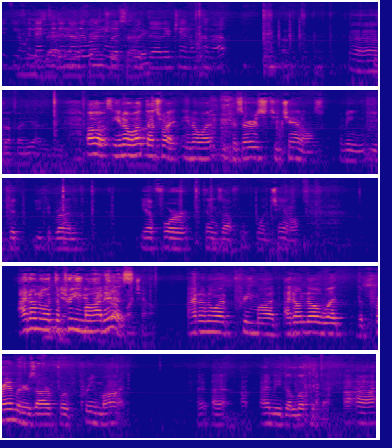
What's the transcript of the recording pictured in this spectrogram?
If you And we connected that another one, interferential would, setting. would the other channel come up? Uh, because I thought, yeah, it'd be. Oh, you know what, that's right, you know what, because there's two channels, I mean, you could, you could run, you have four things off one channel. I don't know what the You have pre-mod things off is, channel. I don't know what pre-mod, I don't know what the parameters are for pre-mod. I, I, I need to look at that. Uh, uh,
